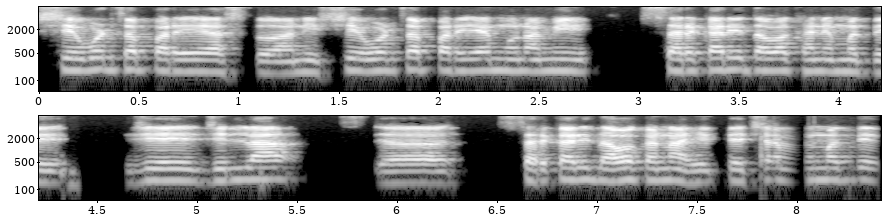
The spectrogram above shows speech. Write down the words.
शेवटचा पर्याय असतो. आणि शेवटचा पर्याय म्हणून आम्ही सरकारी दवाखान्यामध्ये जे जिल्हा सरकारी दवाखाना आहे त्याच्यामध्ये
